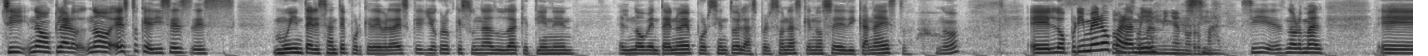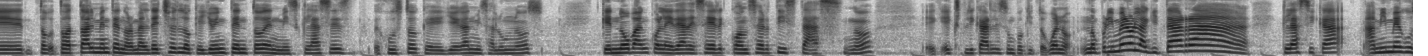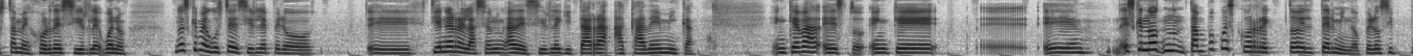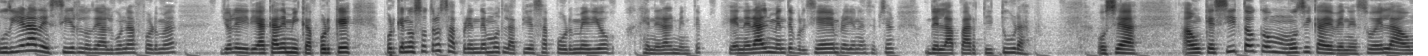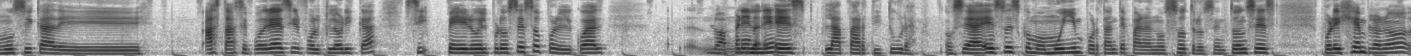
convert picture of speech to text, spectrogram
Sí, no, claro, no, esto que dices es muy interesante porque de verdad es que yo creo que es una duda que tienen el 99% de las personas que no se dedican a esto, ¿no? Eh, lo primero Somos para mí... una niña normal. Sí, sí, es normal. Eh, to- totalmente normal. De hecho, es lo que yo intento en mis clases, justo que llegan mis alumnos que no van con la idea de ser concertistas, ¿no? E- explicarles un poquito. Bueno, no, primero la guitarra clásica, a mí me gusta mejor decirle, bueno, no es que me guste decirle, pero eh, tiene relación a decirle guitarra académica. ¿En qué va esto? En que eh, eh, es que no, no- tampoco es correcto el término, pero si pudiera decirlo de alguna forma, yo le diría académica. ¿Por qué? Porque nosotros aprendemos la pieza por medio, generalmente, generalmente, porque siempre hay una excepción, de la partitura. O sea, aunque sí toco música de Venezuela o música de hasta se podría decir folclórica, sí, pero el proceso por el cual lo aprendes es la partitura. O sea, eso es como muy importante para nosotros. Entonces, por ejemplo, ¿no?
